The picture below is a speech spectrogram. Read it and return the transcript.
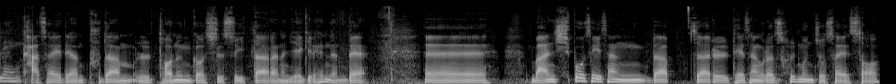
네. 가사에 대한 부담을 더는 것일 수 있다라는 얘기를 했는데 에, 만 15세 이상 응답자를 대상으로 한 설문조사에서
